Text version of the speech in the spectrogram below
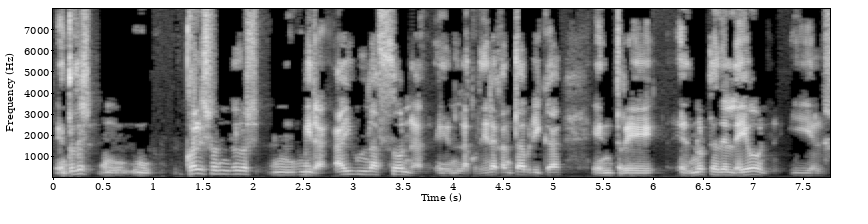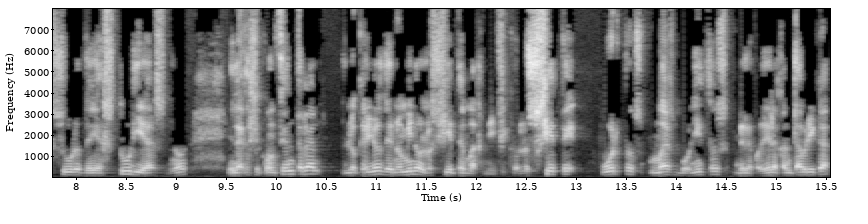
Entonces, mm, ¿cuáles son los...? Mm, mira, hay una zona en la cordillera cantábrica entre el norte del León y el sur de Asturias, ¿no? en la que se concentran lo que yo denomino los siete magníficos, los siete puertos más bonitos de la cordillera cantábrica,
